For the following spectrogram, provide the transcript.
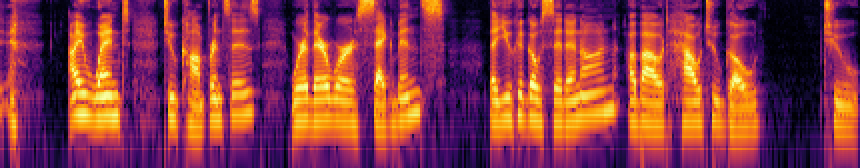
I went to conferences where there were segments that you could go sit in on about how to go to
